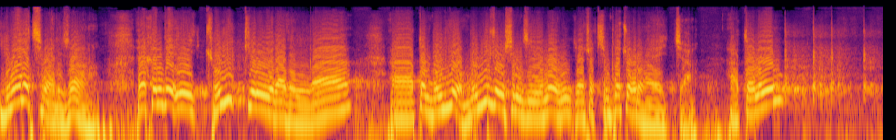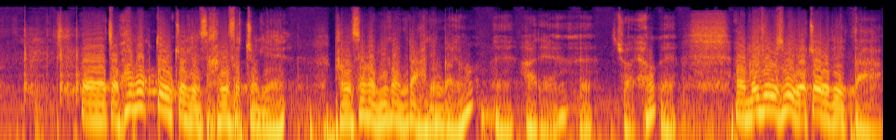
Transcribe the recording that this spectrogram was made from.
이와 같이 말이죠. 예, 근데 이 교육 기능이라든가 아, 또 물류, 물류 중심지는 이쪽 김포 쪽으로 가야 있죠. 아, 또는 어, 저 화곡동 쪽에 있어, 강서 쪽에. 강서가 위가 아니라 아래인가요? 네, 아래. 네, 좋아요. 네. 어, 물중심이 이쪽으로 돼 있다.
